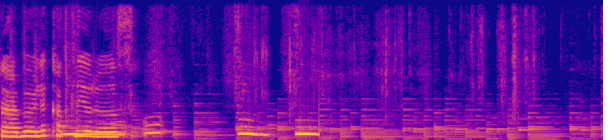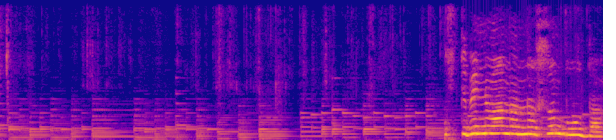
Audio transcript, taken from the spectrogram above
Tekrar böyle katlıyoruz. İşte benim ananasım burada.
